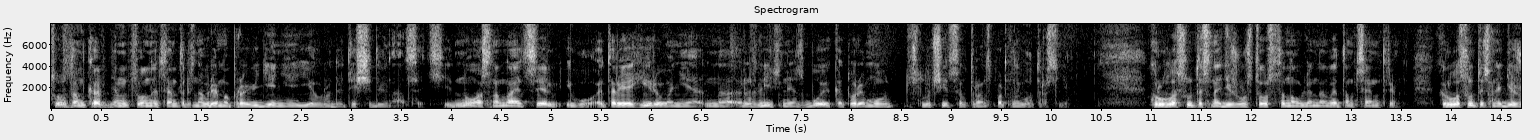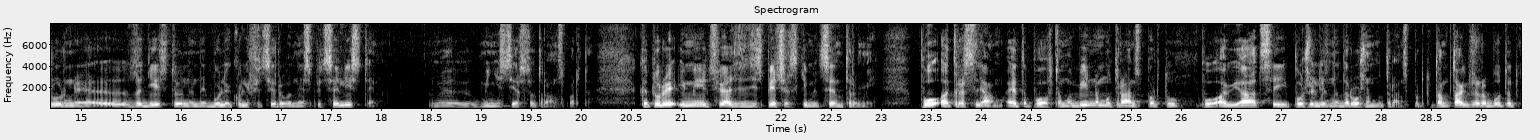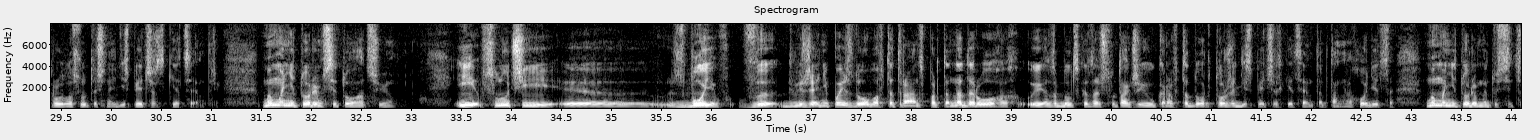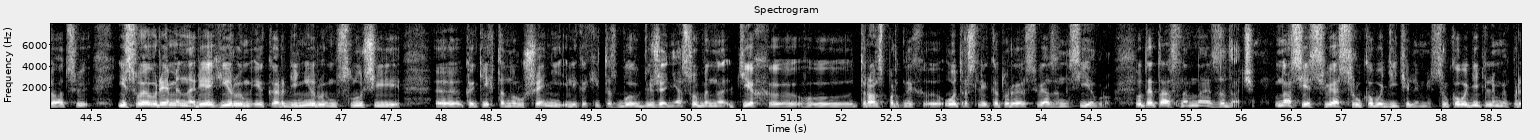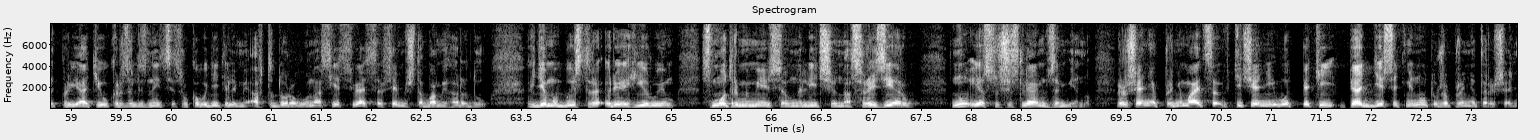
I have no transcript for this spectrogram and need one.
Создан координационный центр на время проведения Евро-2012. Ну, основная цель его – это реагирование на различные сбои, которые могут случиться в транспортной отрасли. Круглосуточное дежурство установлено в этом центре. Круглосуточно дежурные э, задействованы наиболее квалифицированные специалисты Министерства транспорта, которые имеют связи с диспетчерскими центрами по отраслям. Это по автомобильному транспорту, по авиации, по железнодорожному транспорту. Там также работают круглосуточные диспетчерские центры. Мы мониторим ситуацию. И в случае э, сбоев в движении поездов, автотранспорта, на дорогах, я забыл сказать, что также и Укравтодор, тоже диспетчерский центр там находится, мы мониторим эту ситуацию и своевременно реагируем и координируем в случае э, каких-то нарушений или каких-то сбоев движения, особенно тех э, э, транспортных отраслей, которые связаны с евро. Вот это основная задача. У нас есть связь с руководителями, с руководителями предприятий, Укрзалезницы, с руководителями автодоров. У нас есть связь со всеми штабами городов где мы быстро реагируем, смотрим, имеется в наличии у нас резерв, ну и осуществляем замену. Решение принимается в течение вот 5-10 минут, уже принято решение.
